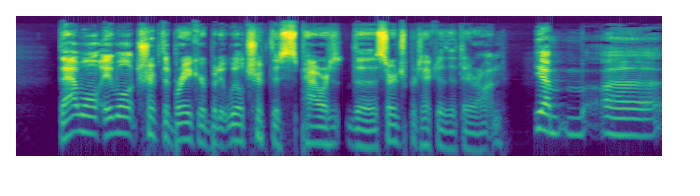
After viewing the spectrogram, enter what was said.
that won't it won't trip the breaker but it will trip this power the surge protector that they're on yeah, uh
